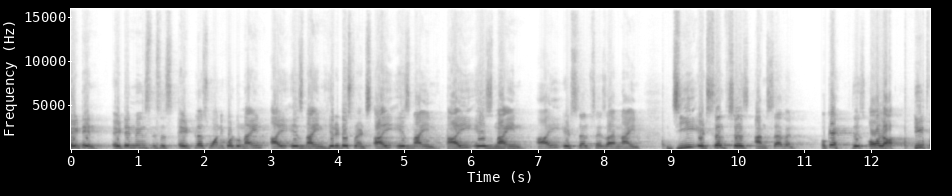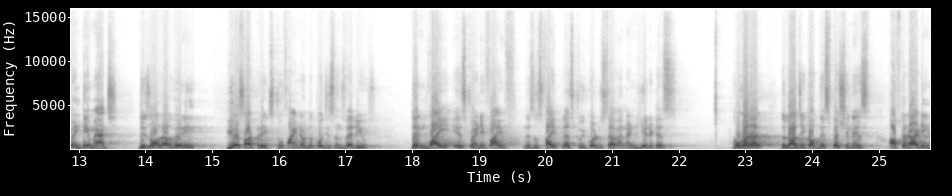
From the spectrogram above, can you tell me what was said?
18. 18 means this is 8 plus 1 equal to 9. I is 9. Here it is friends. I is 9. I is 9. I itself says I am 9. G itself says I am 7. Okay. This all are T20 match. These all are very pure short tricks to find out the positions values. Then Y is 25. This is 5 plus 2 equal to 7 and here it is. Overall, the logic of this question is after adding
